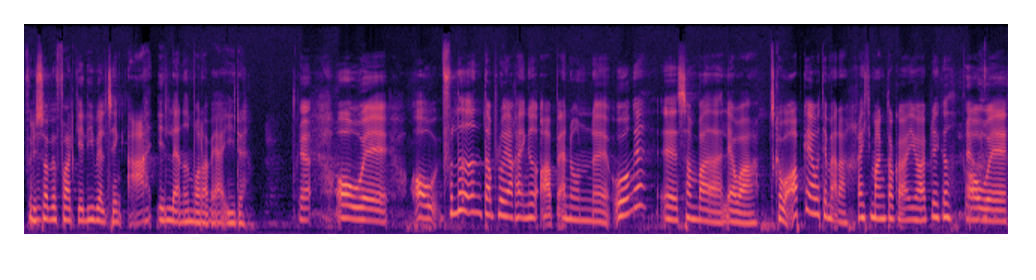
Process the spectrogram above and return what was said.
Fordi mm. så vil folk alligevel tænke, ah, et eller andet må der være i det. Ja. Og, øh, og forleden, der blev jeg ringet op af nogle øh, unge, øh, som var, laver, skriver opgaver. Dem er der rigtig mange, der gør i øjeblikket. Ja. Og, øh,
